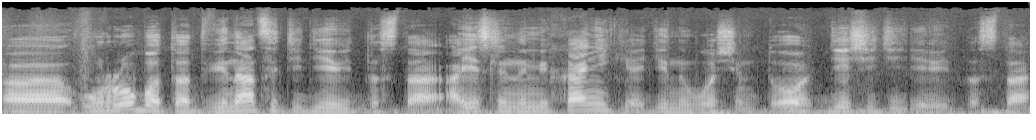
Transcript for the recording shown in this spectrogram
э, у робота 12,9 до 100. А если на механике 1,8, то 10,9 до 100.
